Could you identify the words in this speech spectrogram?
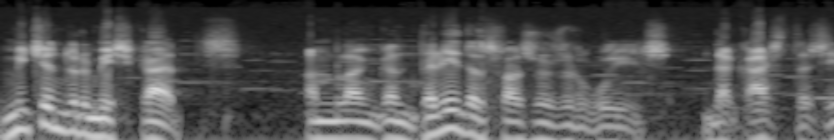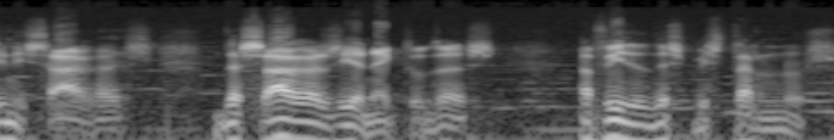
mig endormiscats, amb l'encanteria dels falsos orgulls, de castes i nissagues, de sagues i anècdotes, a fi de despistar-nos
